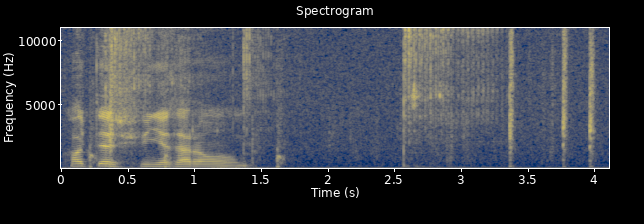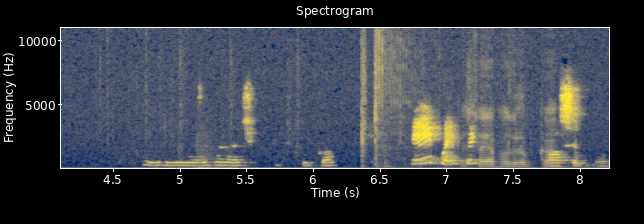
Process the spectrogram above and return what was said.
Chodź też świnie zarąb. Kurde, weź, tylko. To jest twoja podróbka. Osypnął.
